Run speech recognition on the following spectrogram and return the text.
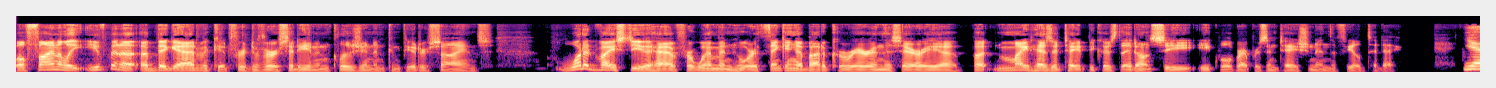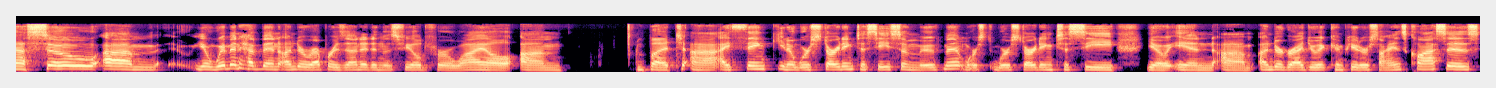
Well, finally, you've been a, a, big advocate for diversity and inclusion in computer science. What advice do you have for women who are thinking about a career in this area but might hesitate because they don't see equal representation in the field today? Yeah, so um, you know, women have been underrepresented in this field for a while. Um, but uh, I think you know we're starting to see some movement. We're we're starting to see you know in um, undergraduate computer science classes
